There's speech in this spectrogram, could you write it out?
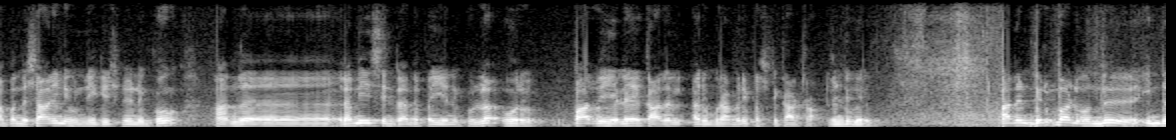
அப்போ அந்த ஷாலினி உன்னிகிருஷ்ணனுக்கும் அந்த ரமேஷ் என்ற அந்த பையனுக்குள்ள ஒரு பார்வையிலே காதல் அரும்புகிற மாதிரி ஃபஸ்ட்டு காட்டுறான் ரெண்டு பேரும் அதன் பிற்பாடு வந்து இந்த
